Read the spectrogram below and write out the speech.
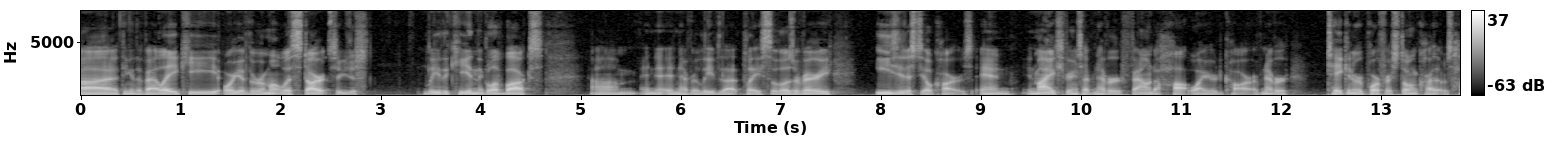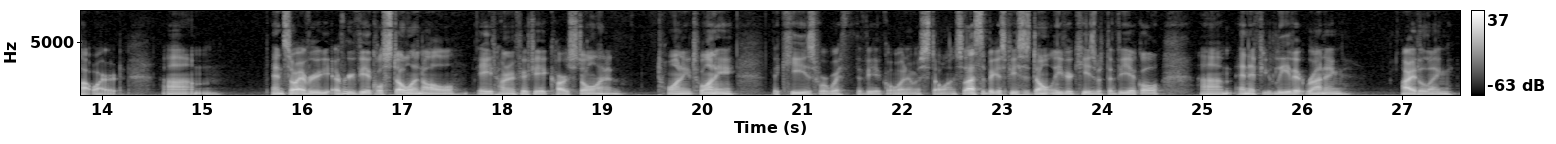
Uh, think of the valet key, or you have the remoteless start, so you just leave the key in the glove box, um, and it, it never leaves that place. So those are very easy to steal cars. And in my experience, I've never found a hot wired car. I've never taken a report for a stolen car that was hot wired. Um, and so every every vehicle stolen, all 858 cars stolen in 2020, the keys were with the vehicle when it was stolen. So that's the biggest piece: is don't leave your keys with the vehicle. Um, and if you leave it running, idling,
